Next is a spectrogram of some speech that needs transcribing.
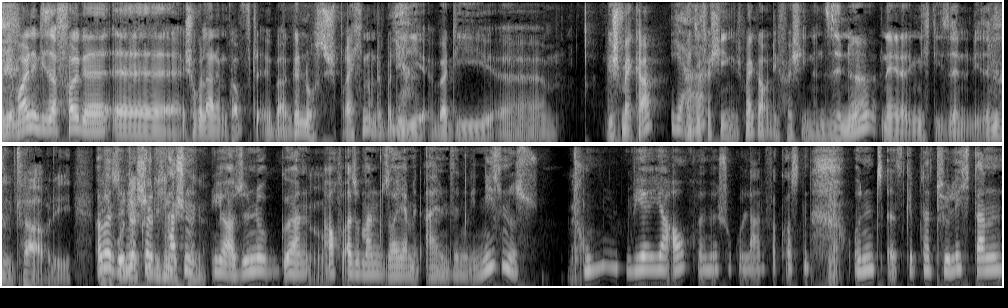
Wir wollen in dieser Folge äh, Schokolade im Kopf über Genuss sprechen und über die über die äh, Geschmäcker, Ja. also die verschiedenen Geschmäcker und die verschiedenen Sinne. Nee, nicht die Sinne, die Sinne sind klar, aber die Aber Sinne unterschiedlichen passen, Geschmäcker. ja, Sinne gehören auch, also man soll ja mit allen Sinnen genießen, das tun wir ja auch, wenn wir Schokolade verkosten. Ja. Und es gibt natürlich dann,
